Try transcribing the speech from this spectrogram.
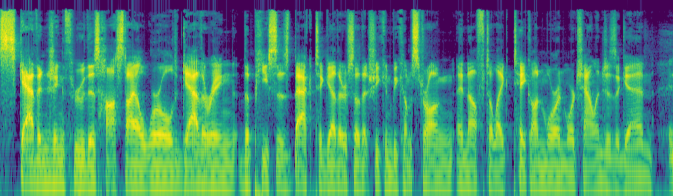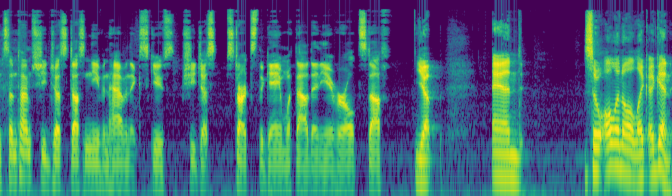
scavenging through this hostile world gathering the pieces back together so that she can become strong enough to like take on more and more challenges again. And sometimes she just doesn't even have an excuse. She just starts the game without any of her old stuff. Yep. And so all in all, like again,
